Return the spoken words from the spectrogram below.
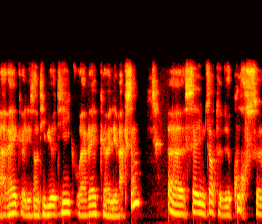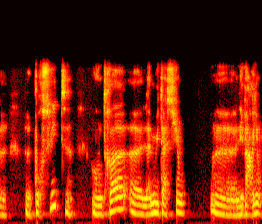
avec les antibiotiques ou avec les vaccins, c'est une sorte de course poursuite entre la mutation, les variants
